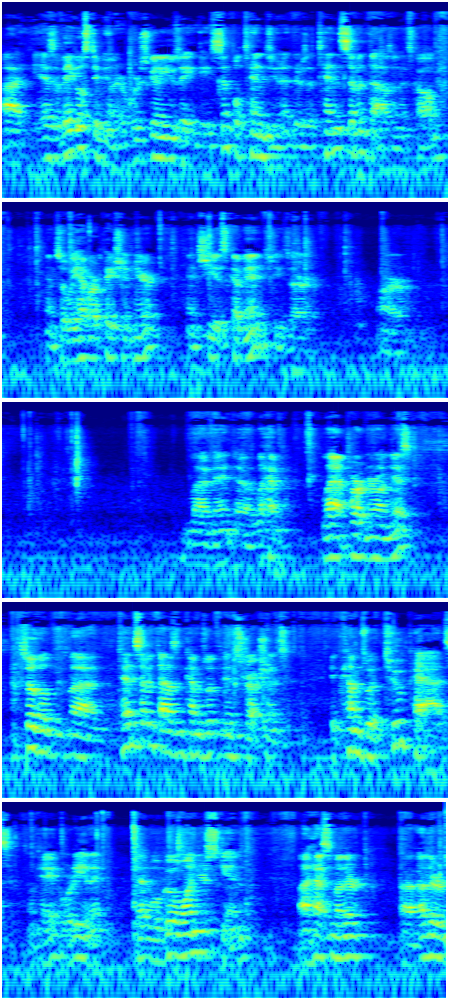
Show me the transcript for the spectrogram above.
uh, as a vagal stimulator, we're just going to use a, a, simple TENS unit. There's a TENS 7000, it's called. And so we have our patient here, and she has come in. She's our our lab uh, lab lab partner on this. So the uh, TENS 7000 comes with instructions. It comes with two pads, okay, already in it, that will go on your skin. Uh, has some other uh, other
